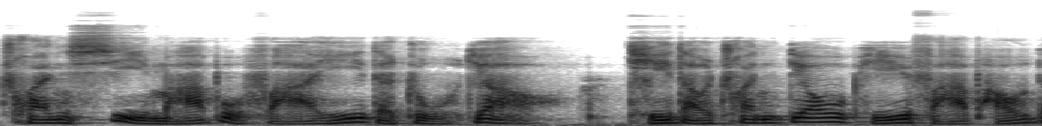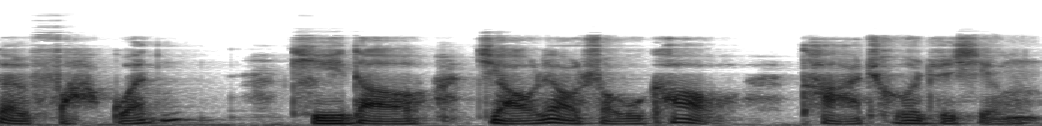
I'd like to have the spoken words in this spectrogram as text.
穿细麻布法衣的主教，提到穿貂皮法袍的法官，提到脚镣手铐踏车之行，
